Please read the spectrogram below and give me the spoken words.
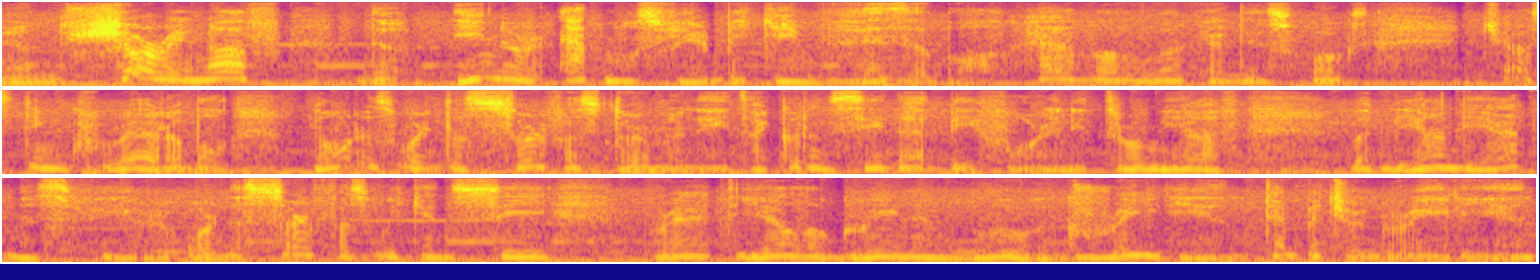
And sure enough, the inner atmosphere became visible. Have a look at this, folks. just incredible. Notice where the surface terminates. I couldn't see that before and it threw me off. But beyond the atmosphere or the surface, we can see red, yellow, green, and blue, a gradient, temperature gradient,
